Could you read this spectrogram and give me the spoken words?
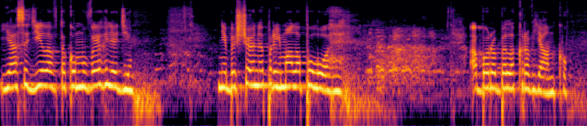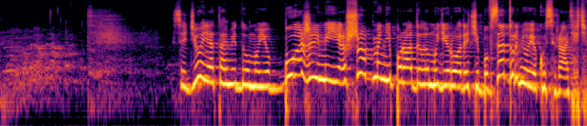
Я сиділа в такому вигляді, ніби щойно приймала пологи або робила кров'янку. Сиджу я там і думаю, боже мій, що б мені порадили мої родичі, бо все дурню якусь радять.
